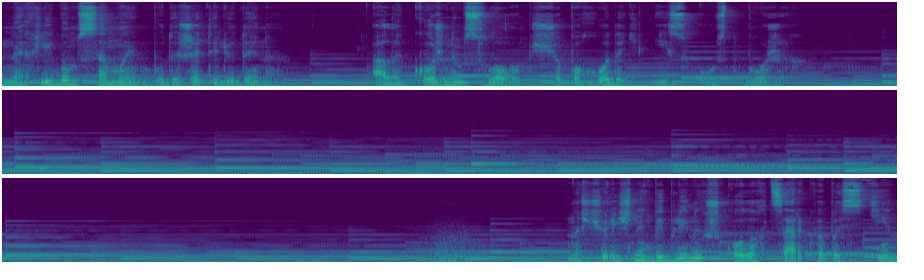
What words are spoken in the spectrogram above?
Не хлібом самим буде жити людина, але кожним словом, що походить із уст Божих. На щорічних біблійних школах церкви без стін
